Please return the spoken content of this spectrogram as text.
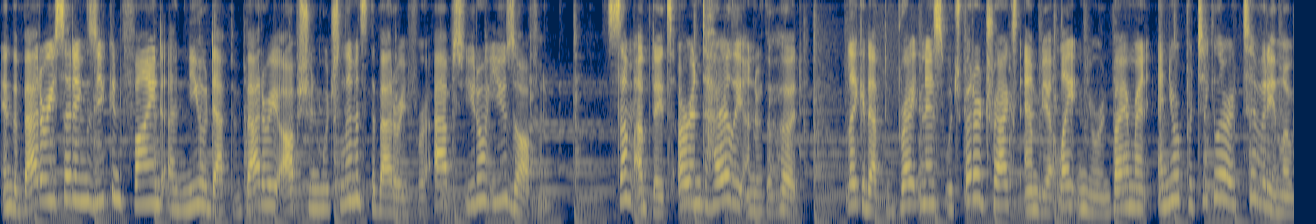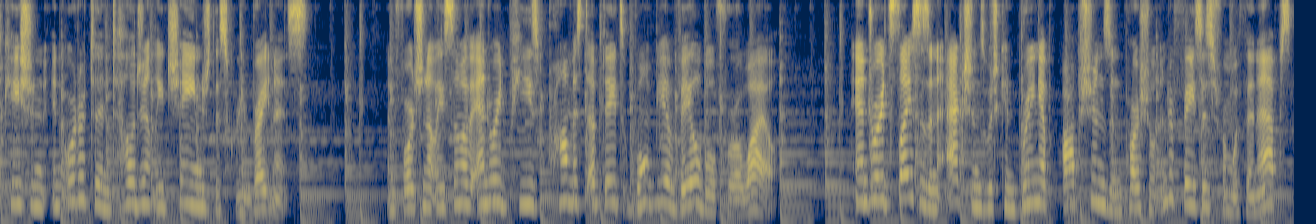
In the battery settings, you can find a new adaptive battery option which limits the battery for apps you don't use often. Some updates are entirely under the hood, like adaptive brightness, which better tracks ambient light in your environment and your particular activity and location in order to intelligently change the screen brightness. Unfortunately, some of Android P's promised updates won't be available for a while. Android slices and actions which can bring up options and partial interfaces from within apps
